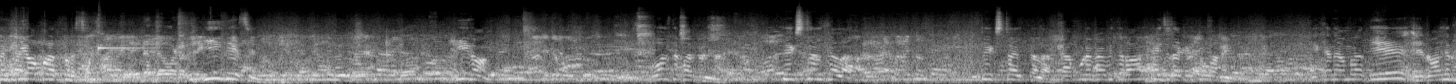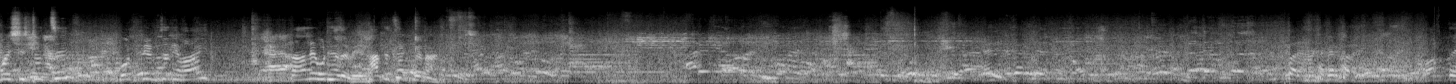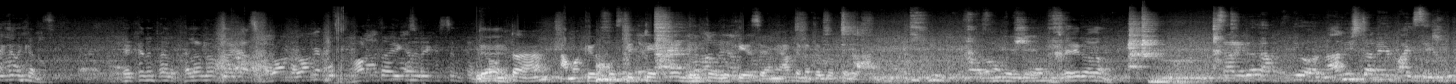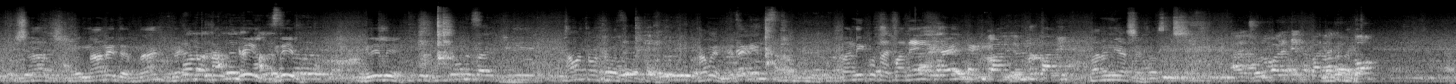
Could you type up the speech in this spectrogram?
বলেন কি অপরাধ করেছেন? কি দিয়েছেন? কি রং? বলতে পারবেন না। Textile colour. Textile colour. কাপড়ে ব্যবহৃত রং এই যে দেখেন প্রমাণ এখানে আমরা দিয়ে এই রঙের বৈশিষ্ট্য হচ্ছে পোর্ট্রেট যদি হয় তাহলে উঠে দেবে হাতে থাকবে না। ঘরটা এখানে কেন? এখানে ফেল- ফেলানোর জায়গা আছে। ঘরটা এখানে রেখেছেন রংটা আমাকে উপস্থিত রেখে দ্রুত লুকিয়েছে আমি হাতে নাতে ধরতে পারছি এই রং পানি কোথায়? পানি? পানি নিয়ে আসে first।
